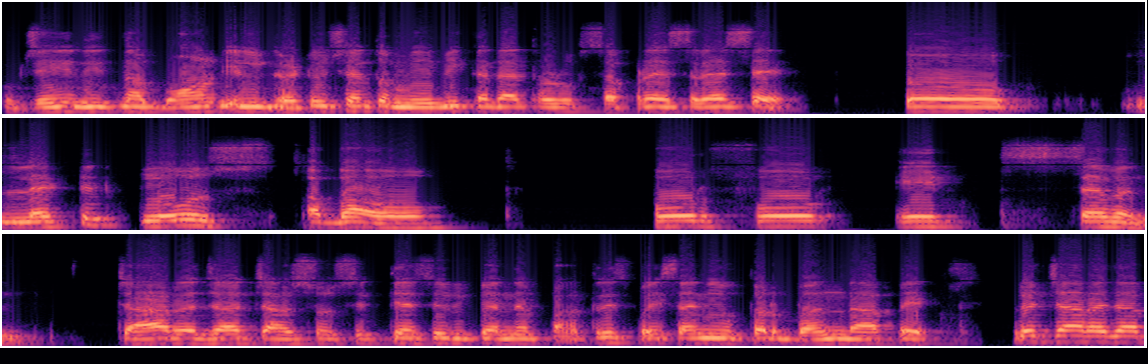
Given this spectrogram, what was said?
જે રીતના બોન્ડ ઇલ ઘટ્યું છે, તો મે બી કદાચ થોડુંક સપ્રેસ રહેશે. તો let it close about four four eight seven ચાર હજાર ચારસો સિત્યાસી રૂપિયા ને પાંત્રીસ પૈસાની ઉપર બંધ આપે. એટલે ચાર હજાર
